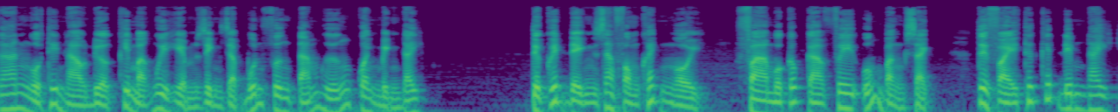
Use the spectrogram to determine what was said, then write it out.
gan ngủ thế nào được khi mà nguy hiểm rình rập bốn phương tám hướng quanh mình đây. Tôi quyết định ra phòng khách ngồi, pha một cốc cà phê uống bằng sạch. Tôi phải thức hết đêm nay,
